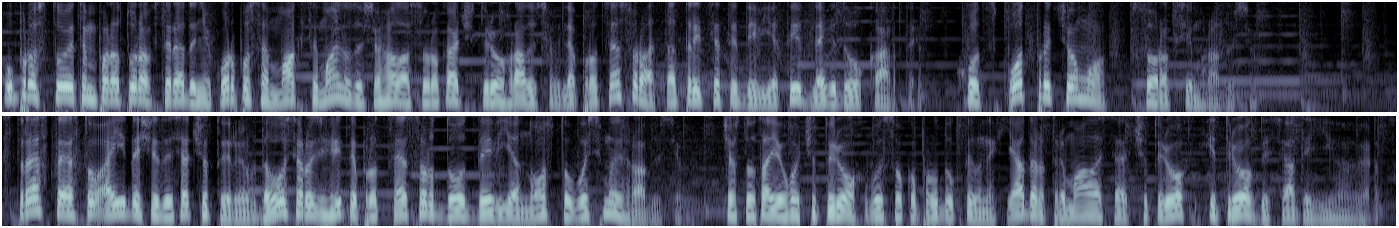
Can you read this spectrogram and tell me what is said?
У простої температура всередині корпуса максимально досягала 44 градусів для процесора та 39 для відеокарти. Хотспот при цьому 47 градусів. Стрес-тесту AIDA 64 вдалося розігріти процесор до 98 градусів. Частота його чотирьох високопродуктивних ядер трималася 4,3 ГГц.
